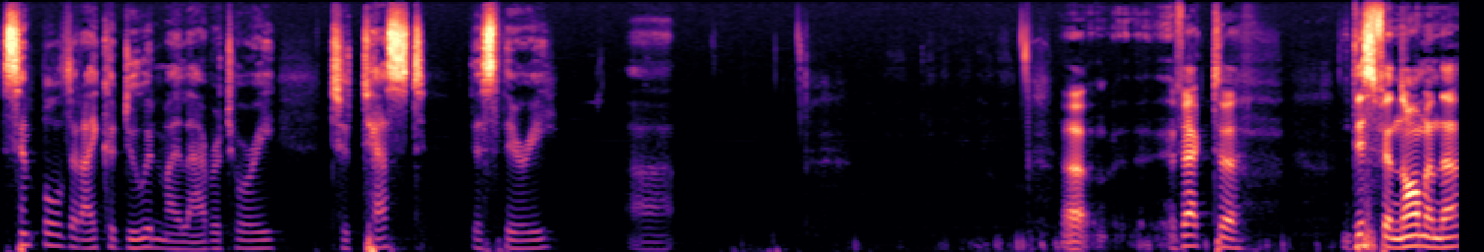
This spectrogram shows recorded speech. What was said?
simple that I could do in my laboratory to test this theory? Uh, uh, in fact, uh, this phenomena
